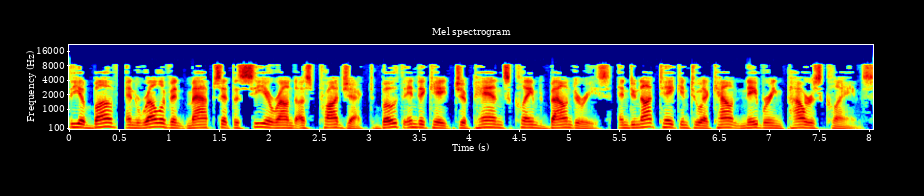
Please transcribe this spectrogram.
The above, and relevant maps at the Sea Around Us project both indicate Japan's claimed boundaries, and do not take into account neighboring powers' claims.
